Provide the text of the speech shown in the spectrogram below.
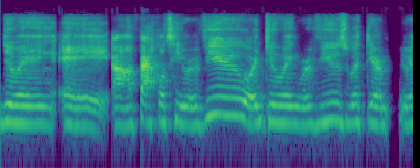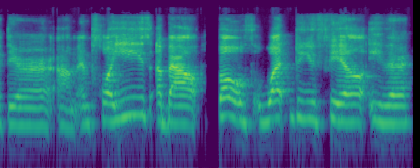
doing a uh, faculty review or doing reviews with your with your um, employees about both what do you feel either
